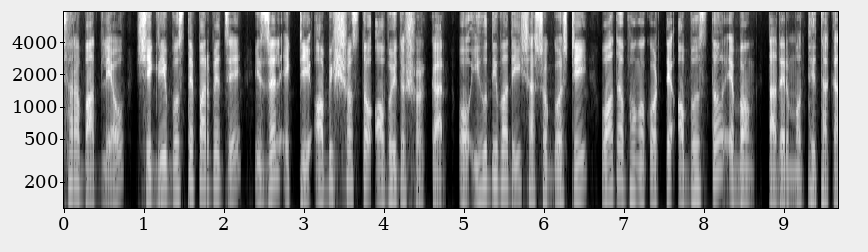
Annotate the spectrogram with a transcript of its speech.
ছড়া বাঁধলেও শীঘ্রই বুঝতে পারবে যে ইসরায়েল একটি অবিশ্বস্ত অবৈধ সরকার ও ইহুদিবাদী শাসক গোষ্ঠী ওয়াদা ভঙ্গ করতে অভ্যস্ত এবং তাদের মধ্যে থাকা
